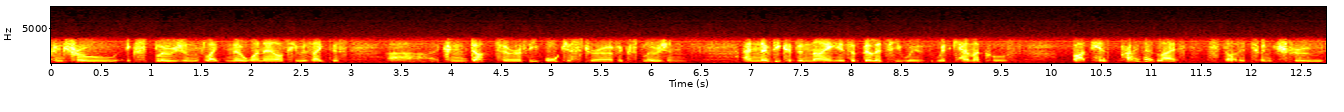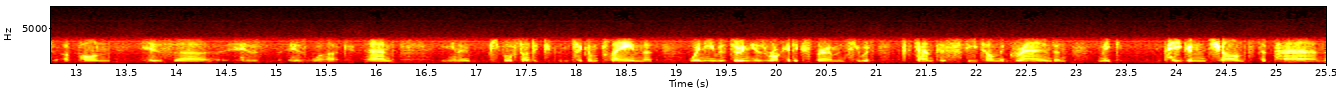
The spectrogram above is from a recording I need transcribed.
control explosions like no one else. He was like this uh, conductor of the orchestra of explosions, and nobody could deny his ability with with chemicals. But his private life started to intrude upon his uh, his his work, and you know, people started to, to complain that when he was doing his rocket experiments, he would stamp his feet on the ground and make pagan chants to Pan.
